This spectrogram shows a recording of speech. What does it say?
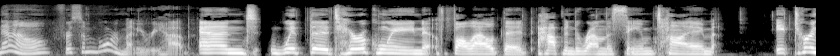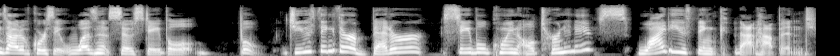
Now for some more money rehab. And with the TerraCoin fallout that happened around the same time, it turns out, of course, it wasn't so stable. But do you think there are better stablecoin alternatives? Why do you think that happened?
